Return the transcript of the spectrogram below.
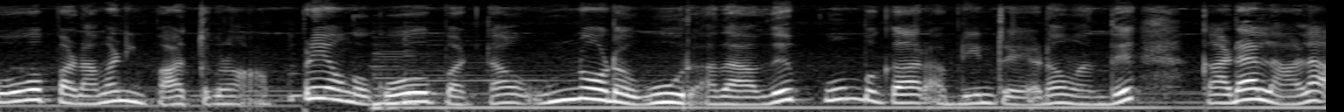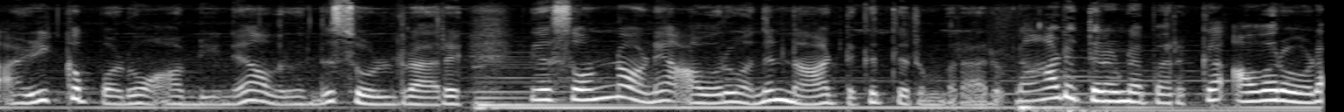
கோவப்படாமல் நீ பார்த்துக்கணும் அப்படி அவங்க கோவப்பட்டால் உன்னோட ஊர் அதாவது பூம்புகார் அப்படின்ற இடம் வந்து கடலால் அழிக்கப்படும் அப்படின்னு அவர் வந்து சொல்கிறாரு இதை சொன்னோடனே அவரும் வந்து நாட்டுக்கு திரும்புகிறாரு நாடு திரும்பின பிறகு அவரோட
